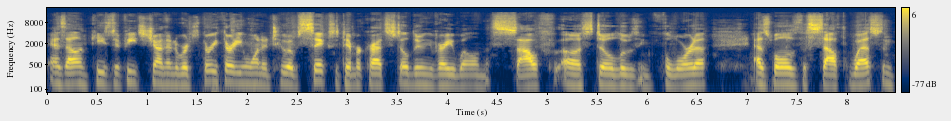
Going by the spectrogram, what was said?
As Alan Keyes defeats John Edwards 331 to 206, the Democrats still doing very well in the South, uh, still losing Florida, as well as the Southwest and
